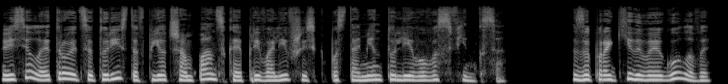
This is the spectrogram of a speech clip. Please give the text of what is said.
Веселая троица туристов пьет шампанское, привалившись к постаменту левого сфинкса. Запрокидывая головы,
